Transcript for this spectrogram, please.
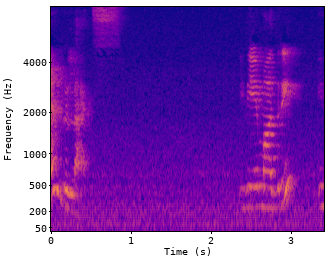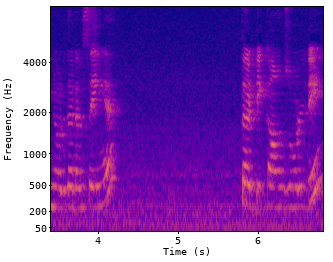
அண்ட் ரிலாக்ஸ் இதே மாதிரி இன்னொரு தடவை செய்யுங்க. Thirty counts holding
